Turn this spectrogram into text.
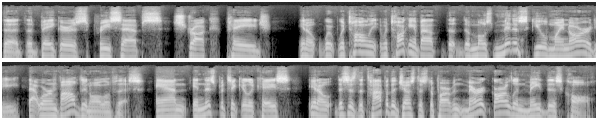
the the Bakers, Priestaps, Strzok, Page. You know, we're we're talking we're talking about the the most minuscule minority that were involved in all of this. And in this particular case, you know, this is the top of the Justice Department. Merrick Garland made this call.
